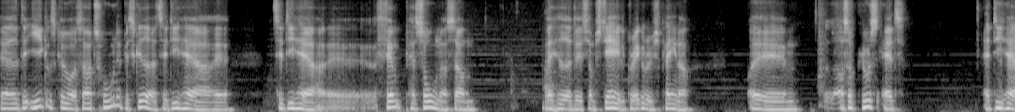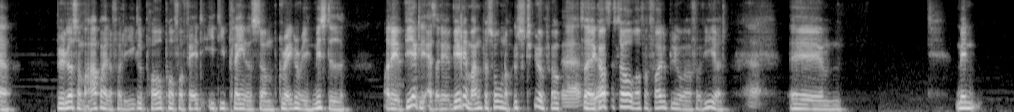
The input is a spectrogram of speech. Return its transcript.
Uh, The Eagle skriver så truende beskeder til de her, uh, til de her uh, fem personer, som, hvad hedder det, som stjal Gregorys planer. Uh, og så plus, at, at de her bøller, som arbejder for The Eagle, prøver på at få fat i de planer, som Gregory mistede. Og det er virkelig, altså det er virkelig mange personer at holde styr på. Ja, Så jeg kan ja, godt forstå, hvorfor folk bliver forvirret. Ja. Øhm, men,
